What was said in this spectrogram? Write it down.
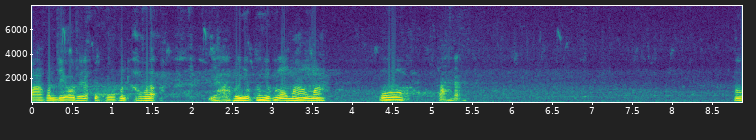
มาคนเดียวด้วย โอ้โห มันเข้าแล้ว อย่าเพิ่งอย่าเพิ่งอย่าเพิ่งออกมาออกมาโอ้ตายล้วโอ้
